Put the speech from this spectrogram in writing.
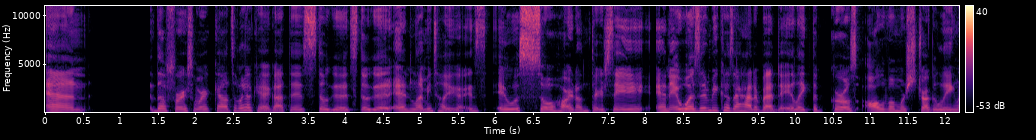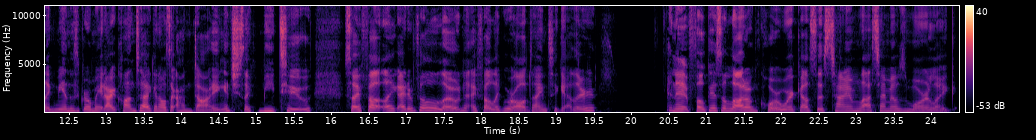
And the first workouts, I'm like, okay, I got this. Still good, still good. And let me tell you guys, it was so hard on Thursday. And it wasn't because I had a bad day. Like, the girls, all of them were struggling. Like, me and this girl made eye contact, and I was like, I'm dying. And she's like, me too. So I felt like I didn't feel alone. I felt like we were all dying together. And it focused a lot on core workouts this time. Last time it was more like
